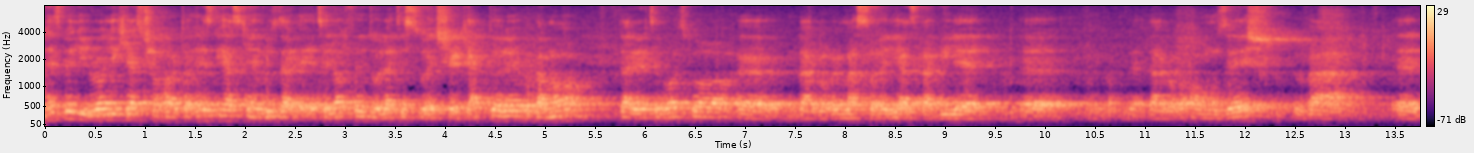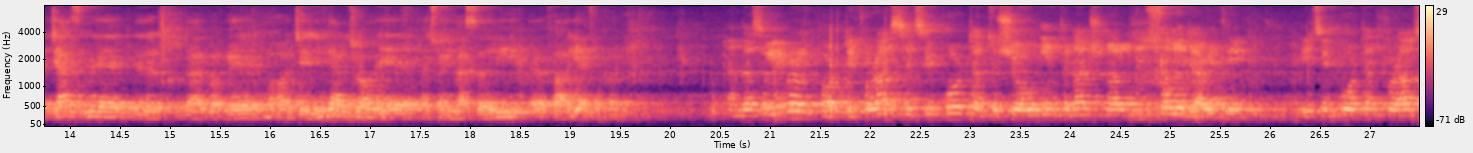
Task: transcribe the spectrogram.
حزب لیبرال یکی از چهار تا حزبی هست که امروز در ائتلاف دولت سوئد شرکت داره و ما در ارتباط با در واقع مسائلی از قبیل در واقع آموزش و جذب در واقع مهاجرین در جامعه و چنین مسائلی فعالیت می‌کنیم And as a liberal party, for us it's important to show international solidarity. It's important for us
